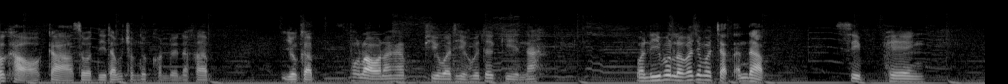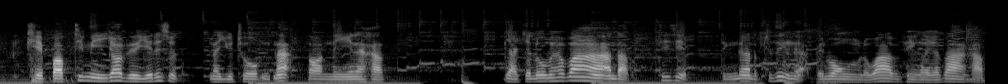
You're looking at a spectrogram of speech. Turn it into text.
ก็ข่าวกล่าวสวัสดีท่านผู้ชมทุกคนด้วยนะครับ อยู่กับพวกเรานะครับ PYT Computer g a m นะ วันนี้พวกเราก็จะมาจัดอันดับ 10 เพลง K-POP ที่มียอดวิวเยอะที่สุดใน YouTube ณตอนนี้นะครับ อยากจะรู้ไหมครับว่าอันดับที่ 10 ถึงอันดับที่หนึ่งเนี่ยเป็นวงหรือว่าเป็นเพลงอะไรกันบ้างครับ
